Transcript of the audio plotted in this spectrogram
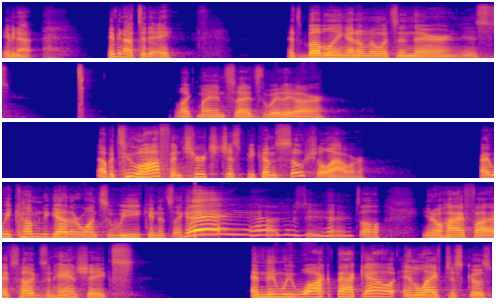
maybe not. Maybe not today. It's bubbling. I don't know what's in there. It's, I like my insides the way they are. Now, but too often, church just becomes social hour. Right? We come together once a week and it's like, hey, it's all, you know, high fives, hugs, and handshakes. And then we walk back out, and life just goes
